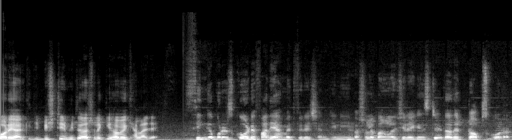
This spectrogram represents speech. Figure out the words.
করে আর কি যে বৃষ্টির ভিতরে আসলে কীভাবে খেলা যায়। সিঙ্গাপুরের স্কোয়াডে ফাদি আহমেদ ফিরেছেন যিনি আসলে বাংলাদেশের এগেনস্টে তাদের টপ স্কোরার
